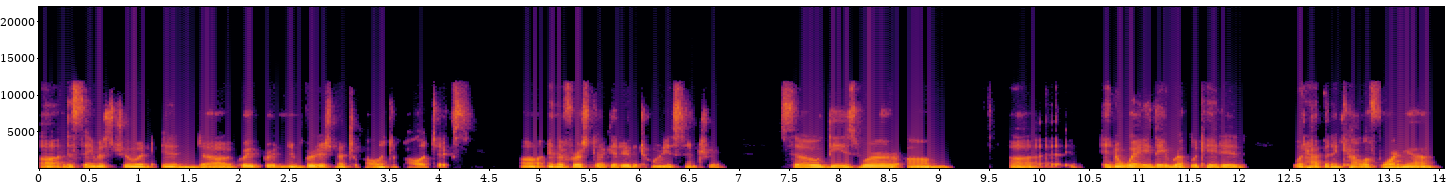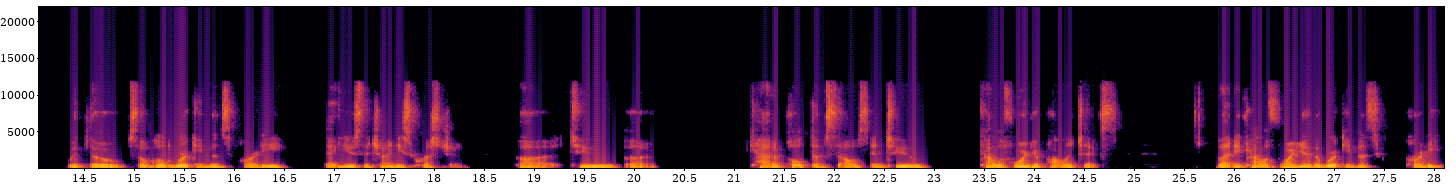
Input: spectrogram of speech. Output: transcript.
Uh, the same is true in, in uh, Great Britain and British metropolitan politics uh, in the first decade of the 20th century. So these were, um, uh, in a way, they replicated what happened in California with the so called Working Men's Party that used the Chinese question uh, to uh, catapult themselves into California politics but in California, the Working Men's Party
